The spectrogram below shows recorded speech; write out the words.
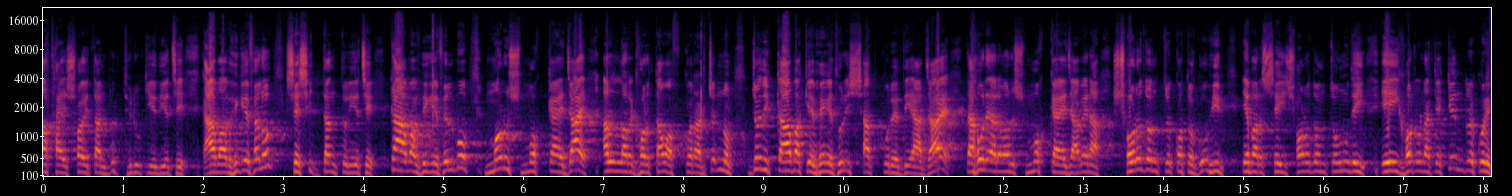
মাথায় শয়তান বুদ্ধি ঢুকিয়ে দিয়েছে। কাবা ভেঙে ফেলো, সে সিদ্ধান্ত নিয়েছে। কাবা ভেঙে ফেলব, মানুষ মক্কায় যায় আল্লাহর ঘর তাওয়াফ করার জন্য। যদি কাবাকে ভেঙে ধরিসাত করে দেয়া যায়, তাহলে আর মানুষ মক্কায় যাবে না। ষড়যন্ত্র কত গভীর। এবার সেই ষড়যন্ত্র অনুযায়ী এই ঘটনাকে কেন্দ্র করে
